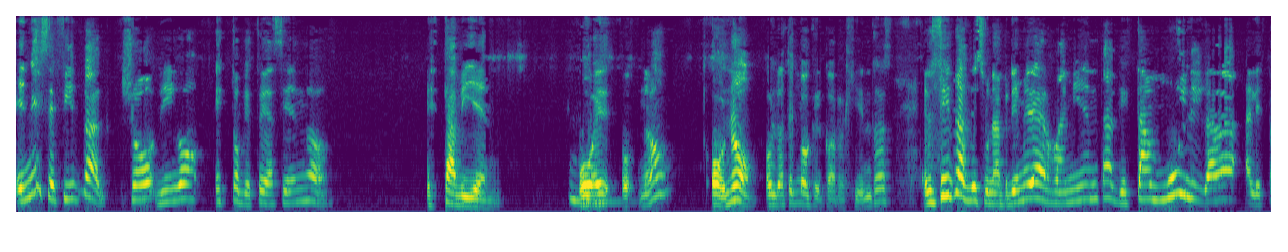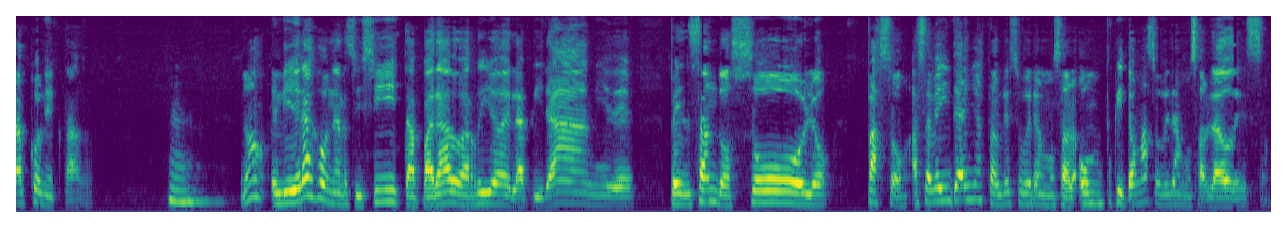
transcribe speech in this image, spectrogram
en ese feedback yo digo, esto que estoy haciendo está bien. o, ¿no? O no, o lo tengo que corregir. Entonces, el feedback es una primera herramienta que está muy ligada al estar conectado. Mm. ¿No? El liderazgo narcisista, parado arriba de la pirámide, pensando solo, pasó. Hace 20 años tal vez hubiéramos hablado, o un poquito más hubiéramos hablado de eso.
